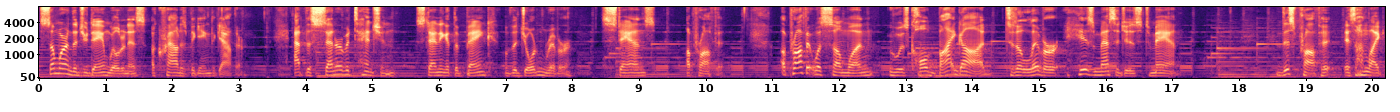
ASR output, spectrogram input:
Somewhere in the Judean wilderness, a crowd is beginning to gather. At the center of attention, standing at the bank of the Jordan River, stands a prophet. A prophet was someone who was called by God to deliver his messages to man. This prophet is unlike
